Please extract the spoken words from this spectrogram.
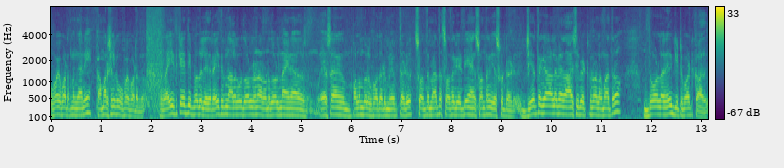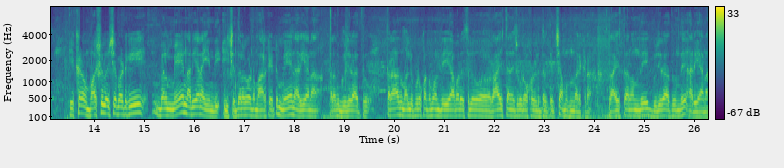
ఉపయోగపడుతుంది కానీ కమర్షియల్కి ఉపయోగపడదు. రైతుకైతే ఇబ్బంది లేదు. రైతుకు నాలుగు దోళ్ళున్నా రెండు దోళ్ళున్నా ఆయన వ్యవసాయం పొలం దొరికిపోతాడు మేపుతాడు సొంత మేత సొంత గడ్డి ఆయన సొంతంగా చేసుకుంటాడు. జీతగాళ్ళ మీద ఆశ పెట్టుకున్న వాళ్ళకి మాత్రం దోళ్ళు అనేది గిట్టుబాటు కాదు. ఇక్కడ పశువులు వచ్చేప్పటికి మెయిన్ హర్యానా అయింది. ఈ చింతలకుంట మార్కెట్ మెయిన్ హర్యానా తర్వాత గుజరాత్ తర్వాత మళ్ళీ ఇప్పుడు కొంతమంది వ్యాపారస్తులు రాజస్థాన్ నుంచి కూడా ఒకళ్ళు ఇద్దరు తెచ్చి అమ్ముతున్నారు ఇక్కడ. రాజస్థాన్ ఉంది గుజరాత్ ఉంది హర్యానా.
